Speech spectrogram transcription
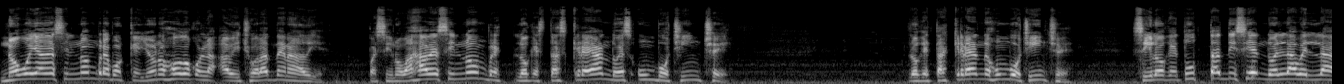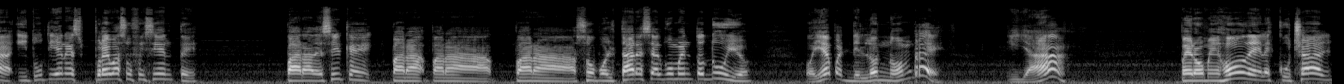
no voy a decir nombre porque yo no jodo con las habichuelas de nadie. Pues si no vas a decir nombre, lo que estás creando es un bochinche. Lo que estás creando es un bochinche. Si lo que tú estás diciendo es la verdad y tú tienes pruebas suficientes para decir que, para, para, para soportar ese argumento tuyo, oye, pues di los nombres y ya. Pero me jode el escuchar,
